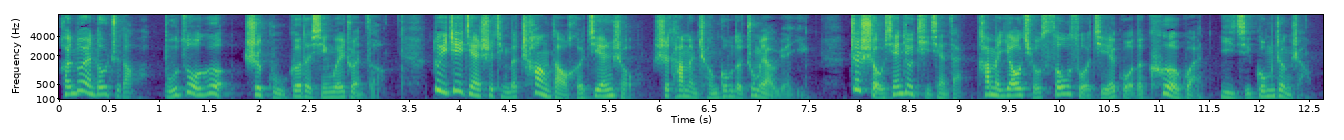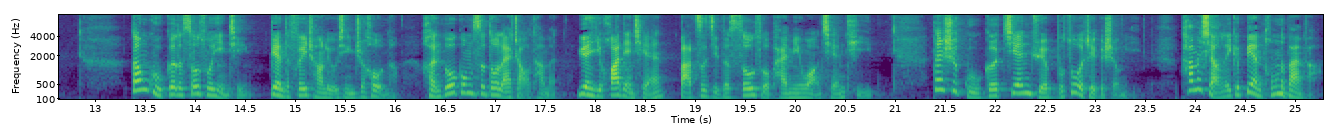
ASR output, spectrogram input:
很多人都知道，不作恶是谷歌的行为准则，对这件事情的倡导和坚守是他们成功的重要原因。这首先就体现在他们要求搜索结果的客观以及公正上。当谷歌的搜索引擎变得非常流行之后呢，很多公司都来找他们，愿意花点钱把自己的搜索排名往前提。但是谷歌坚决不做这个生意。他们想了一个变通的办法，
